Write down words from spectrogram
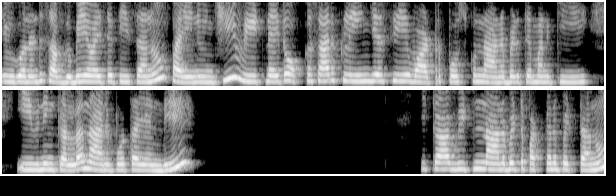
ఇవిగోనండి సగ్గుబియ్యం అయితే తీసాను. పైనుంచి వీటిని అయితే ఒక్కసారి క్లీన్ చేసి వాటర్ పోసుకుని నానబెడితే మనకి ఈవినింగ్ కల్లా నానిపోతాయండి. ఇక వీటిని నానబెట్టి పక్కన పెట్టాను.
